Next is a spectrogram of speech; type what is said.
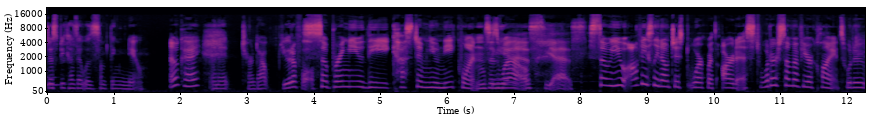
just oh. because it was something new Okay. and it turned out beautiful. So bring you the custom, unique ones as well. Yes, yes. So you obviously don't just work with artists. What are some of your clients? What are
